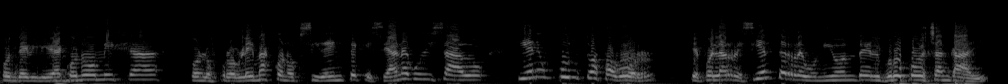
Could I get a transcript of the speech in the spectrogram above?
con debilidad económica, con los problemas con Occidente que se han agudizado, tiene un punto a favor, que fue la reciente reunión del grupo de Shanghái,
